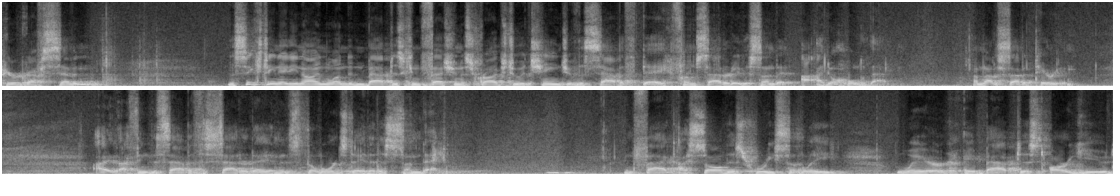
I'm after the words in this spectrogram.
paragraph 7, the 1689 London Baptist Confession ascribes to a change of the Sabbath day from Saturday to Sunday. I, I don't hold to that. I'm not a Sabbatarian. I, I, think the Sabbath is Saturday and it's the Lord's Day that is Sunday. Mm-hmm. In fact, I saw this recently where a Baptist argued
